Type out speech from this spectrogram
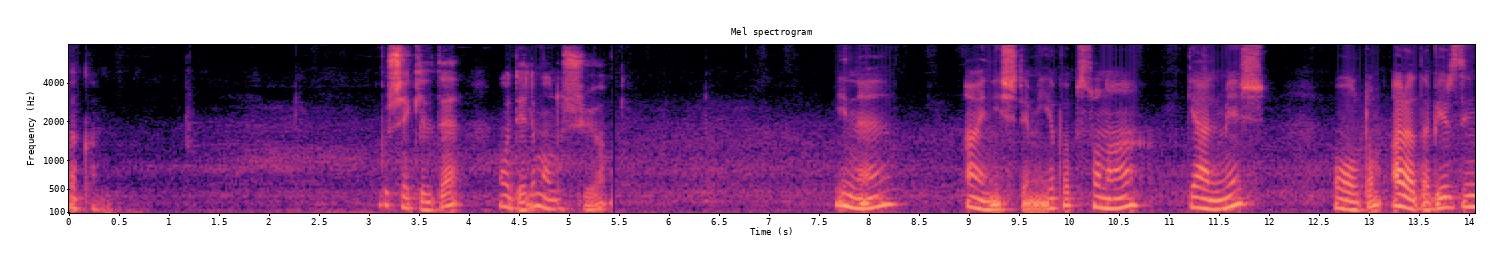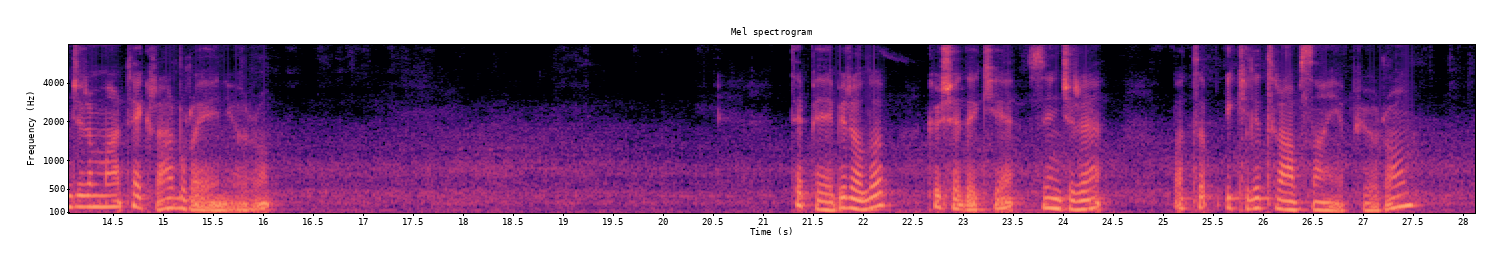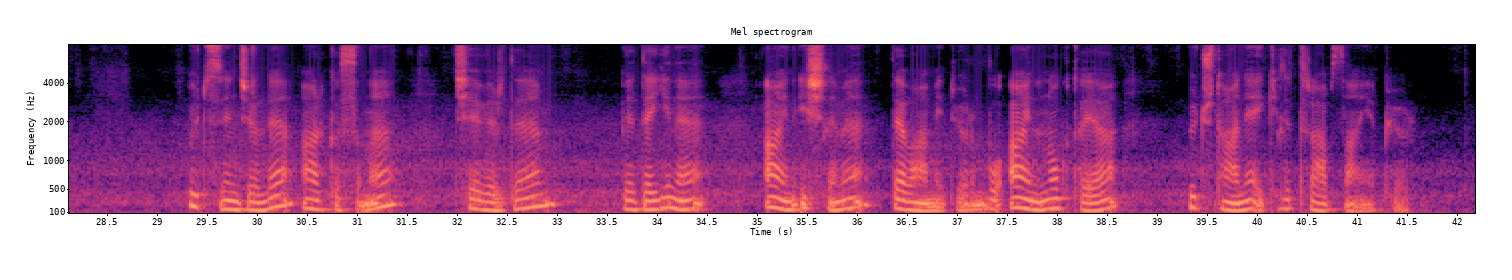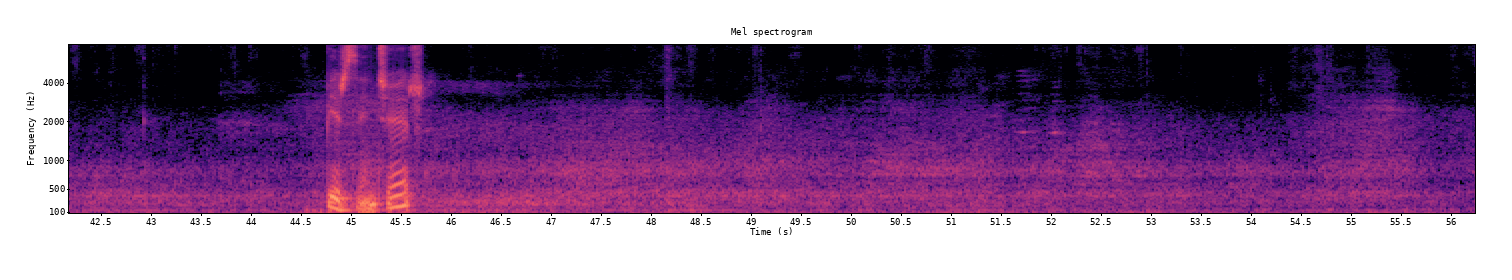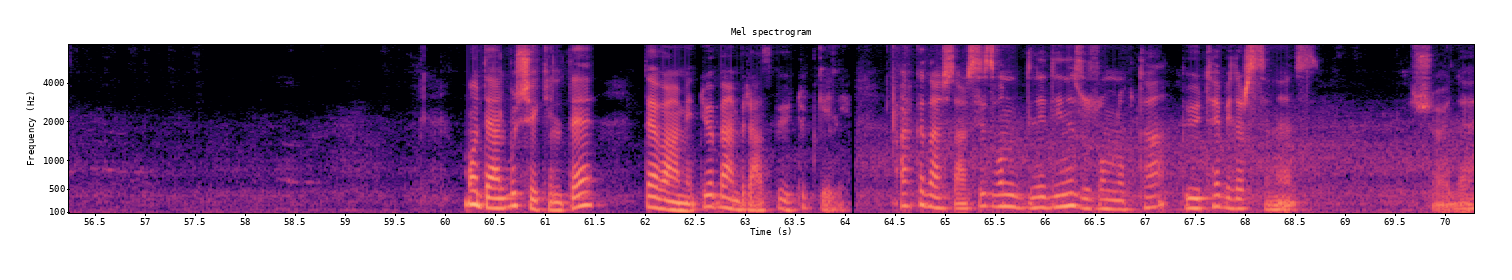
Bakın. Bu şekilde modelim oluşuyor. Yine aynı işlemi yapıp sona gelmiş oldum. Arada bir zincirim var. Tekrar buraya iniyorum tepeye bir alıp köşedeki zincire batıp ikili trabzan yapıyorum. 3 zincirle arkasını çevirdim ve de yine aynı işleme devam ediyorum. Bu aynı noktaya 3 tane ikili trabzan yapıyorum. Bir zincir Model bu şekilde devam ediyor. Ben biraz büyütüp geleyim. Arkadaşlar siz bunu dilediğiniz uzunlukta büyütebilirsiniz. Şöyle.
